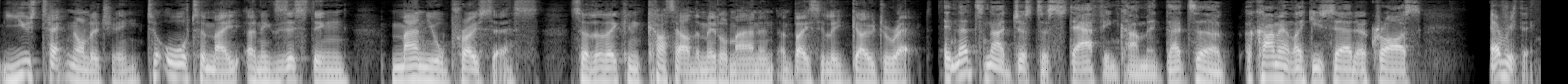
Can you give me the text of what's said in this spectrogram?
use technology to automate an existing manual process so that they can cut out the middleman and, and basically go direct. And that's not just a staffing comment. That's a, a comment, like you said, across everything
